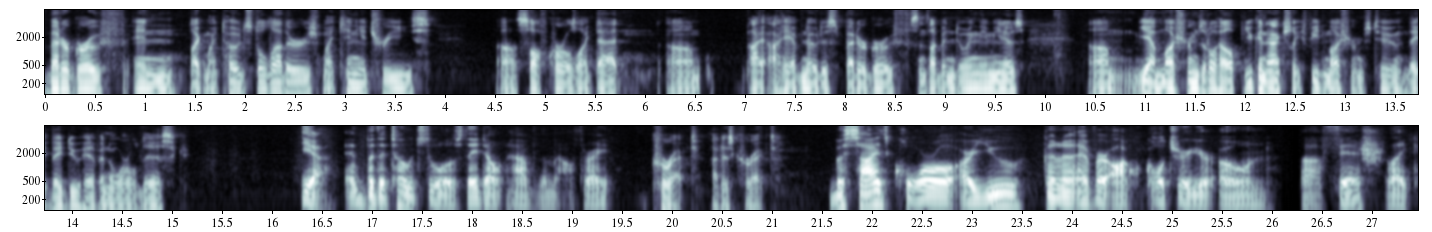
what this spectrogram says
better growth in like my toadstool leathers, my Kenya trees, uh, soft corals like that. Um, I, I, have noticed better growth since I've been doing the aminos. Um, yeah, mushrooms it'll help. You can actually feed mushrooms too. They they do have an oral disc. Yeah, and but the toadstools they don't have the mouth, right? Correct. That is correct. Besides coral, are you gonna ever aquaculture your own uh, fish? Like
